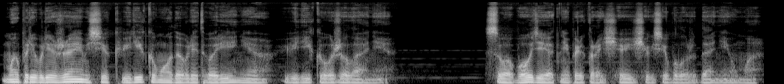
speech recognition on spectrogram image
мы приближаемся к великому удовлетворению великого желания, свободе от непрекращающихся блужданий ума.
